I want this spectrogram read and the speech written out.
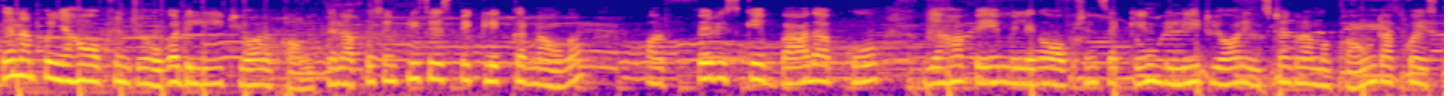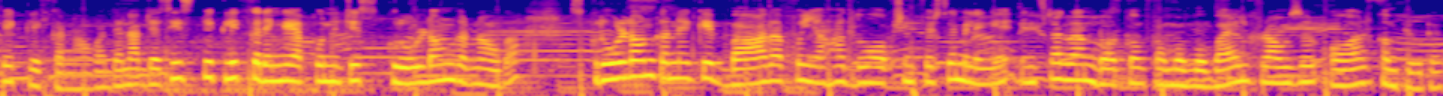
देन आपको यहाँ ऑप्शन जो होगा डिलीट योर अकाउंट देन आपको सिंपली से इस पर क्लिक करना होगा। और फिर इसके बाद आपको यहाँ पे मिलेगा option second delete your Instagram account आपको इस पर क्लिक करना होगा। देन आप जैसे इस पर क्लिक करेंगे, आपको नीचे स्क्रॉल डाउन करना होगा। स्क्रॉल डाउन करने के बाद आपको यहाँ दो ऑप्शन फिर से मिलेंगे Instagram dot com from a mobile browser और कंप्यूटर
